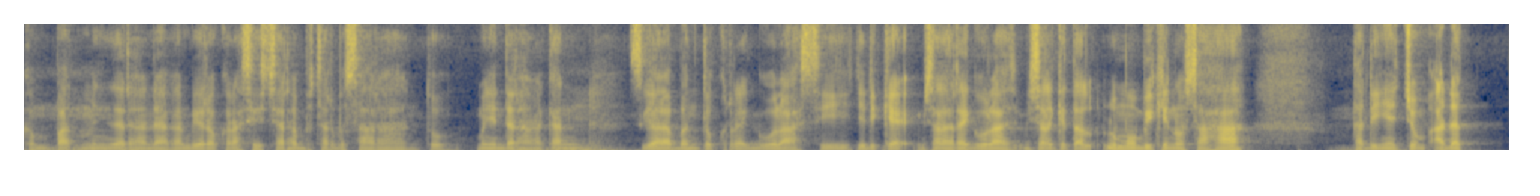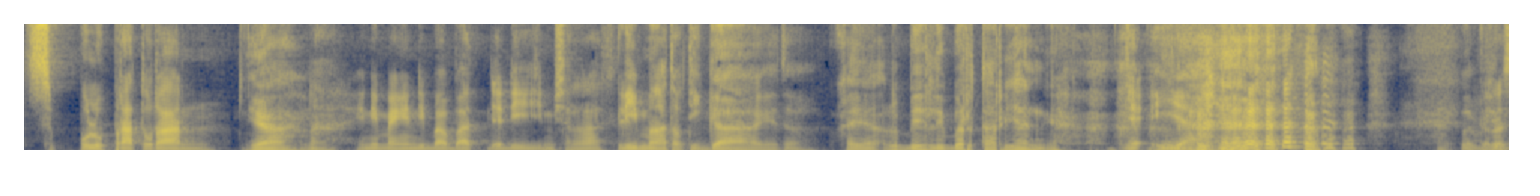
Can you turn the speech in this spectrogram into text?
Keempat menyederhanakan birokrasi secara besar-besaran tuh, menyederhanakan segala bentuk regulasi. Jadi kayak misalnya regulasi, misalnya kita lu mau bikin usaha, tadinya cuma ada 10 peraturan. Ya, Nah, ini pengen dibabat jadi misalnya 5 atau tiga gitu. kayak lebih libertarian ya. Ya iya. Lebih Terus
